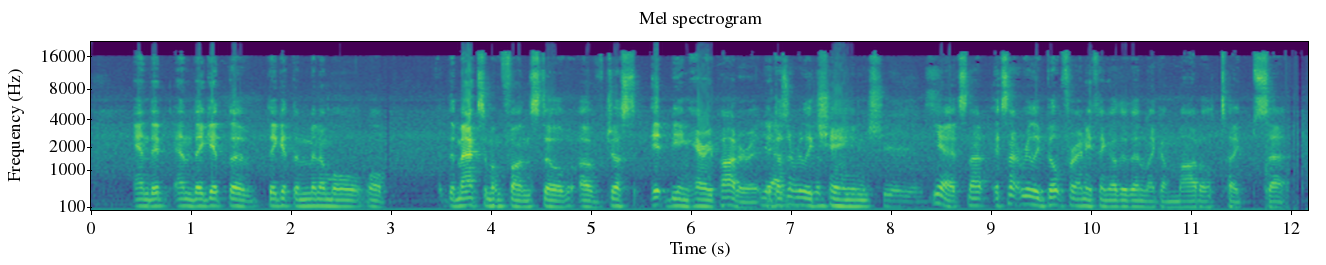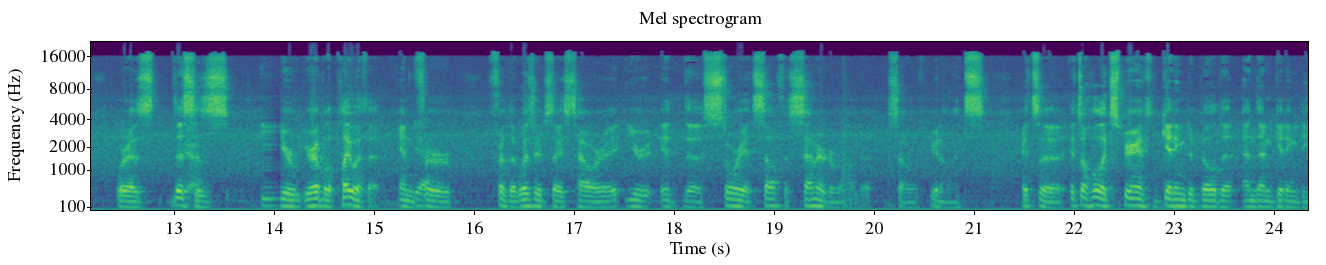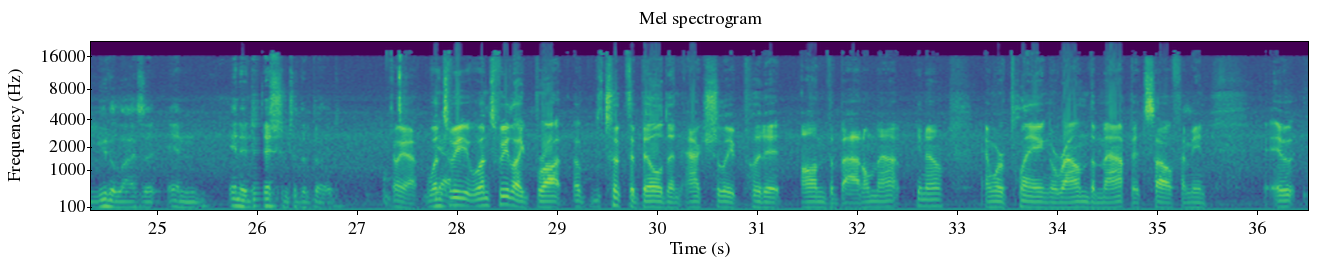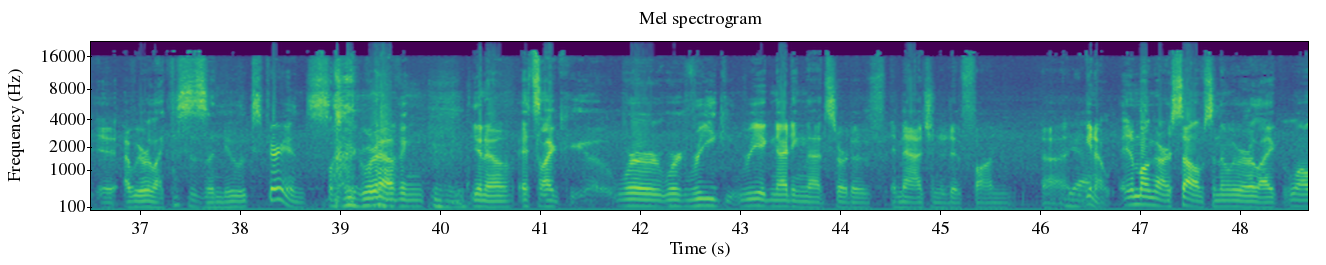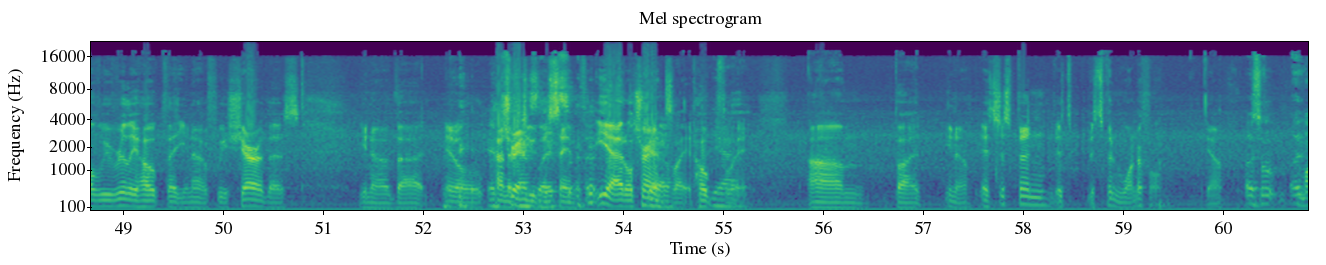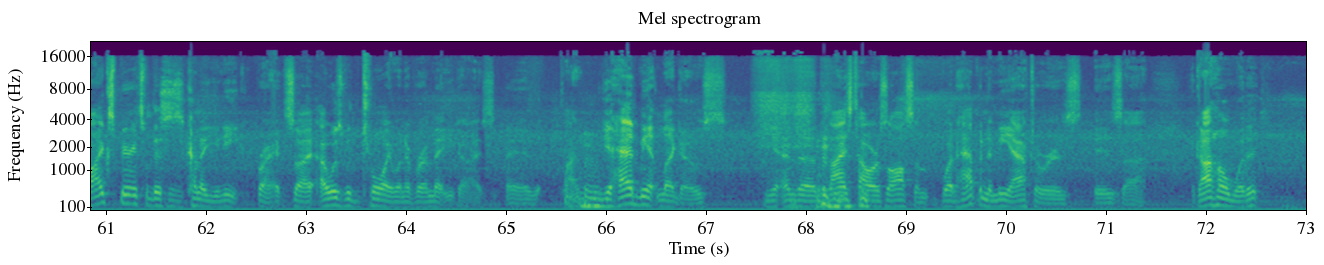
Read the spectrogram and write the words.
and they and they get the they get the minimal well, the maximum fun still of just it being Harry Potter. It, it doesn't really change. Yeah, it's not it's not really built for anything other than like a model type set. Whereas this Yeah. is you're you're able to play with it, and Yeah. for for the Wizard's Dice Tower, it, you're it, the story itself is centered around it. So you know it's it's a it's a whole experience getting to build it and then getting to utilize it in in addition to the build. Oh yeah. Once Yeah. we once we like brought uh, took the build and actually put it on the battle map, you know, and we're playing around the map itself. I mean, it, it, we were like, this is a new experience. like we're having, Mm-hmm. you know, it's like we're we're re- reigniting that sort of imaginative fun, uh, Yeah. you know, among ourselves. And then we were like, well, we really hope that you know if we share this, you know, that it'll It kind of do the same thing. Yeah, it'll translate, hopefully. Yeah. Um, but you know, it's just been it's it's been wonderful. Yeah. So my experience with this is kind of unique, right? So I, I was with Troy whenever I met you guys, and I, you had me at Legos, yeah, and the, the Dice Tower is awesome. What happened to me afterwards is uh, I got home with it,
